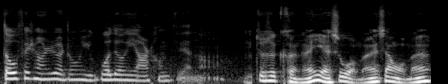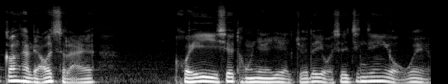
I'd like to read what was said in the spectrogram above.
都非常热衷于过六一儿童节呢？就是可能也是我们像我们刚才聊起来，回忆一些童年，也觉得有些津津有味。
